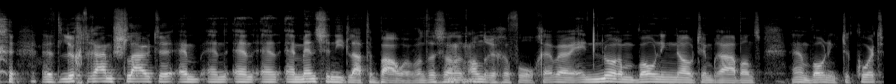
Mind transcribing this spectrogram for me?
het luchtruim sluiten en, en, en, en, en mensen niet laten bouwen. Want dat is dan het mhm. andere gevolg. Hè. We hebben een enorm woningnood in Brabant, hè, een woningtekort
